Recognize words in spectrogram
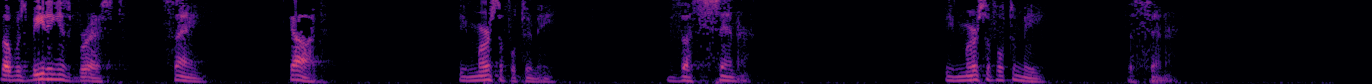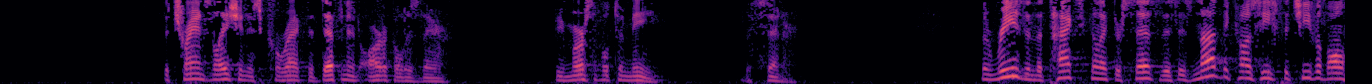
but was beating his breast, saying, God, be merciful to me, the sinner. Be merciful to me, the sinner. The translation is correct. The definite article is there. Be merciful to me, the sinner. The reason the tax collector says this is not because he's the chief of all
